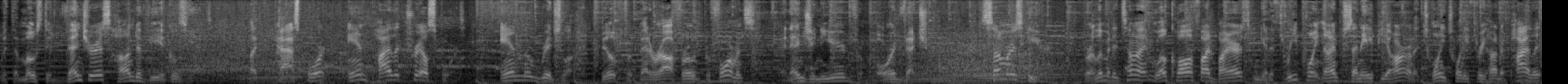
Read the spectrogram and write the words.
with the most adventurous Honda vehicles yet, like the Passport and Pilot Trail Sport and the Ridgeline, built for better off-road performance and engineered for more adventure. Summer's here. For a limited time, well-qualified buyers can get a 3.9% APR on a 2023 Honda Pilot,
